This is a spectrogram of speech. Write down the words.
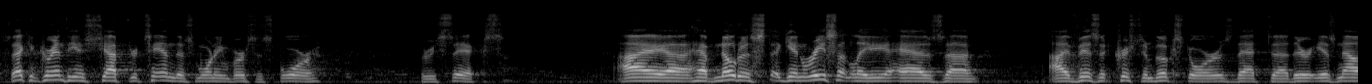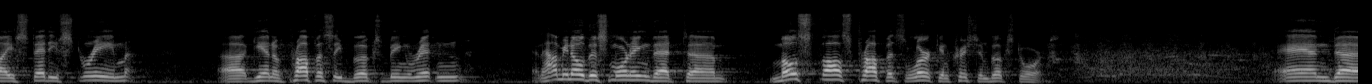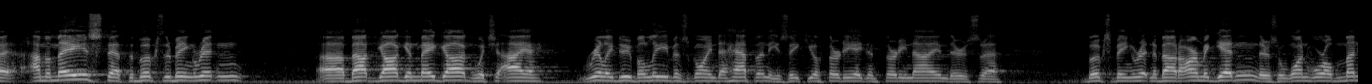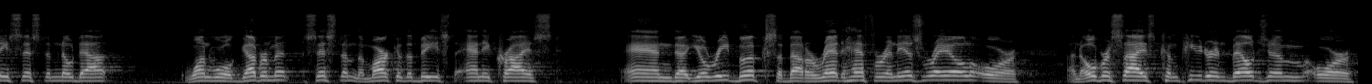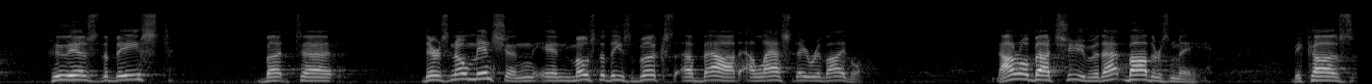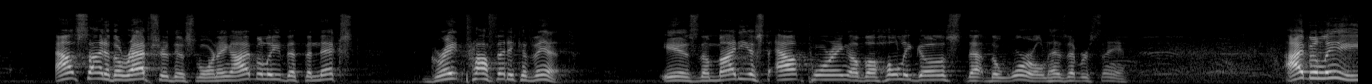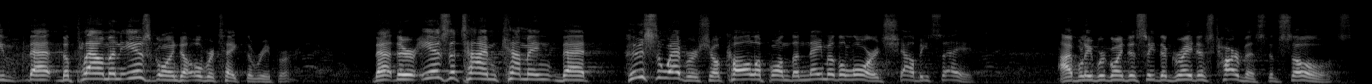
Second Corinthians chapter 10 this morning, verses 4 through 6. I uh, have noticed again recently as uh, I visit Christian bookstores that uh, there is now a steady stream, uh, again, of prophecy books being written. And how many know this morning that um, most false prophets lurk in Christian bookstores? and uh, I'm amazed at the books that are being written uh, about Gog and Magog, which I really do believe is going to happen. Ezekiel 38 and 39. There's uh, books being written about Armageddon. There's a one world money system, no doubt. One world government system, the mark of the beast, Antichrist. And uh, you'll read books about a red heifer in Israel or an oversized computer in Belgium or who is the beast. But uh, there's no mention in most of these books about a last day revival. Now, I don't know about you, but that bothers me because outside of the rapture this morning, I believe that the next great prophetic event is the mightiest outpouring of the Holy Ghost that the world has ever seen. I believe that the plowman is going to overtake the reaper, that there is a time coming that Whosoever shall call upon the name of the Lord shall be saved. I believe we're going to see the greatest harvest of souls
